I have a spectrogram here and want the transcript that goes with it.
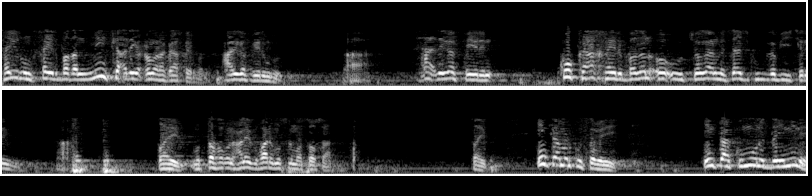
khayrun khayr badan minka adiga cumara kaa khayr badan. Maxaad iga fiirin buui maxaad iga fiirin? Ku kaa khayr badan oo uu joogaan masaajidka ku gabiyi jiray buui ayb muttafaqun caleyh buhari muslim soo saar. Ayb intaa markuu sameeyey intaa kumuuna daynine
